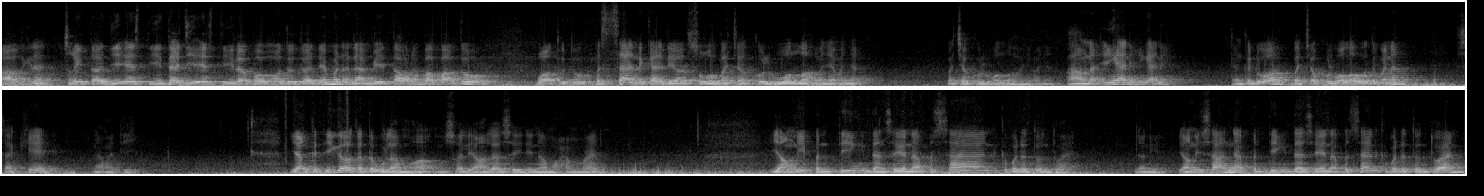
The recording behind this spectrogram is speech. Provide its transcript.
Faham tak Cerita GST, tak GST lah apa tuan-tuan. Dia mana nak ambil tahu dah bab-bab tu. Waktu tu pesan dekat dia suruh baca kul huwallah banyak-banyak. Baca kul huwallah banyak-banyak. Faham tak? Ingat ni ingat ni. Yang kedua baca kul huwallah waktu mana? Sakit nak mati. Yang ketiga kata ulama musalli ala sayyidina Muhammad yang ni penting dan saya nak pesan kepada tuan-tuan. Yang ni. Yang ni sangat penting dan saya nak pesan kepada tuan-tuan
